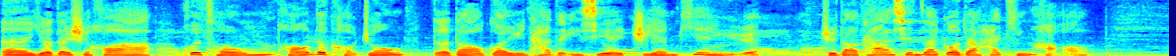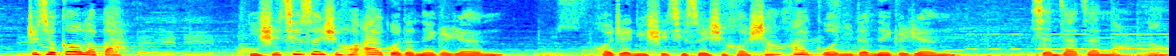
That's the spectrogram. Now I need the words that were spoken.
嗯，有的时候啊，会从朋友的口中得到关于他的一些只言片语，知道他现在过得还挺好，这就够了吧。你十七岁时候爱过的那个人，或者你十七岁时候伤害过你的那个人，现在在哪儿呢？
